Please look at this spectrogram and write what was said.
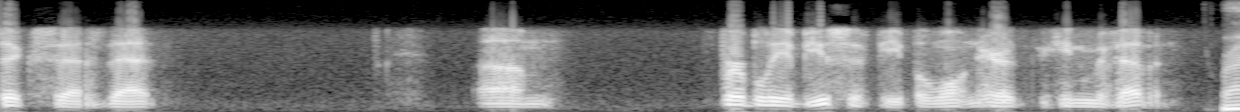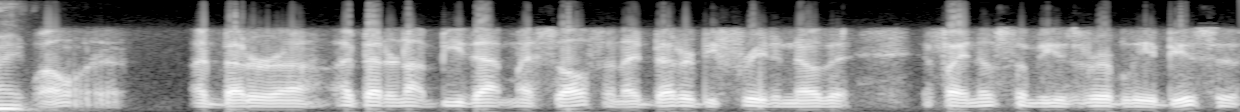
six says that um, verbally abusive people won't inherit the kingdom of heaven. Right. Well, I'd better uh, I better not be that myself, and I'd better be free to know that if I know somebody who's verbally abusive,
